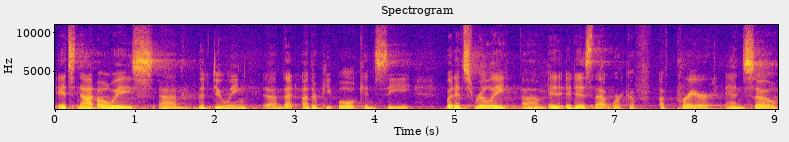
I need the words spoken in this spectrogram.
it's not always um, the doing um, that other people can see, but it's really um, it, it is that work of, of prayer. And so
